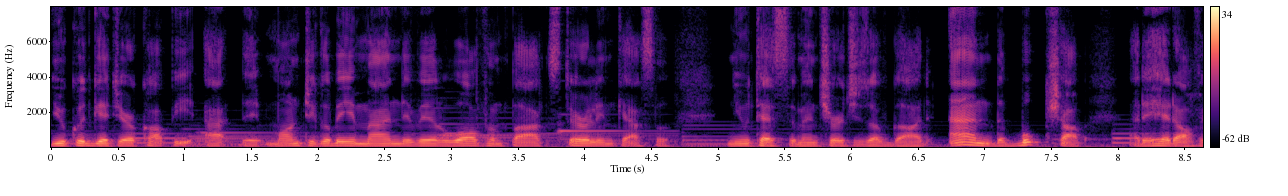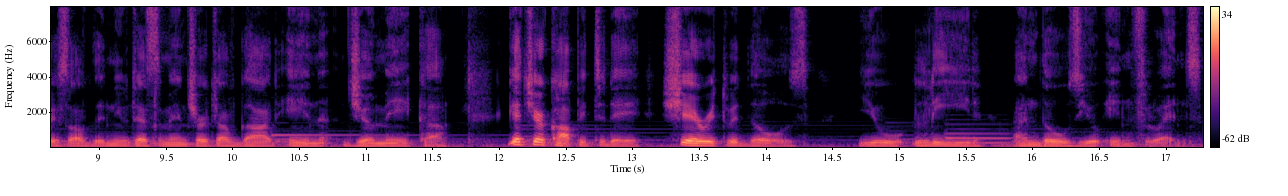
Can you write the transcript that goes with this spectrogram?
you could get your copy at the Montego Bay, Mandeville, Waltham Park, Sterling Castle, New Testament Churches of God, and the bookshop at the head office of the New Testament Church of God in Jamaica. Get your copy today. Share it with those you lead and those you influence.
